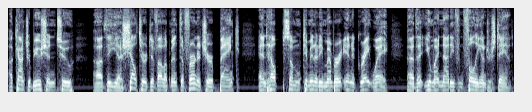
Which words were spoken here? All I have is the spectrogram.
a contribution to uh, the uh, shelter development, the furniture bank, and help some community member in a great way uh, that you might not even fully understand.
